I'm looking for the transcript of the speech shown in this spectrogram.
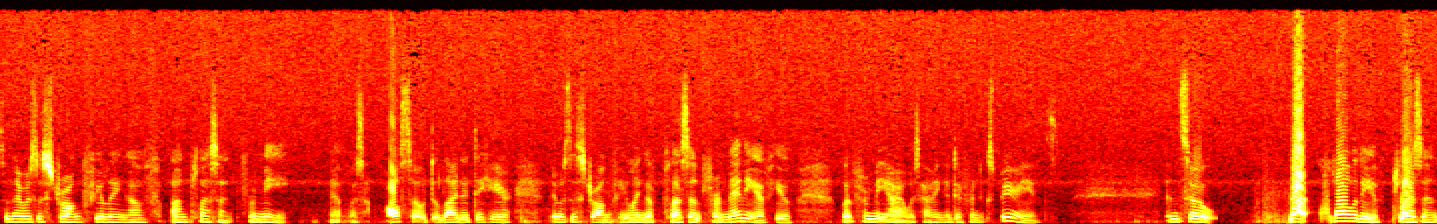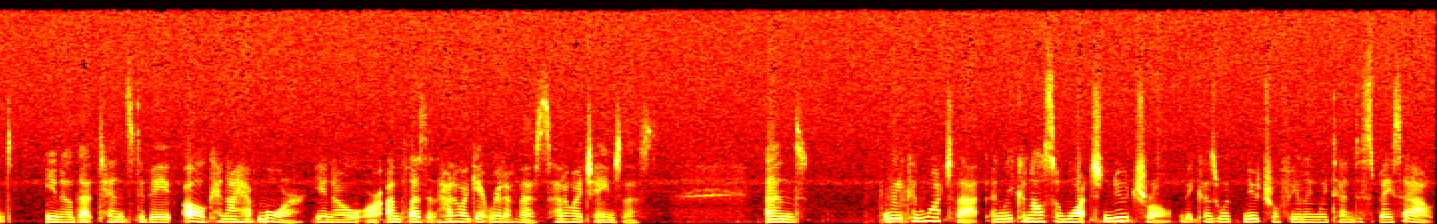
So there was a strong feeling of unpleasant for me. It was also delighted to hear there was a strong feeling of pleasant for many of you, but for me, I was having a different experience. And so that quality of pleasant, you know, that tends to be, oh, can I have more, you know, or unpleasant, how do I get rid of this? How do I change this? And we can watch that. And we can also watch neutral, because with neutral feeling, we tend to space out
